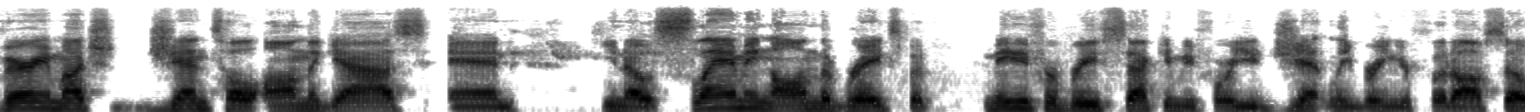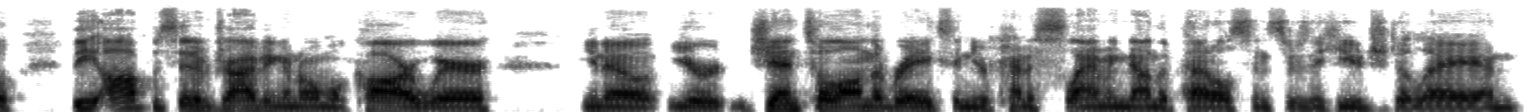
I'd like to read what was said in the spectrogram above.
very much gentle on the gas and, you know, slamming on the brakes, but maybe for a brief second before you gently bring your foot off. So the opposite of driving a normal car where you know you're gentle on the brakes and you're kind of slamming down the pedal since there's a huge delay and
